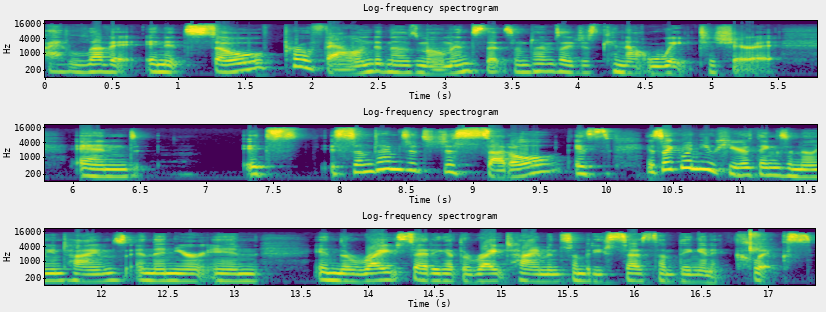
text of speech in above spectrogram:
I love it. And it's so profound in those moments that sometimes I just cannot wait to share it. And it's sometimes it's just subtle. It's it's like when you hear things a million times and then you're in in the right setting at the right time and somebody says something and it clicks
